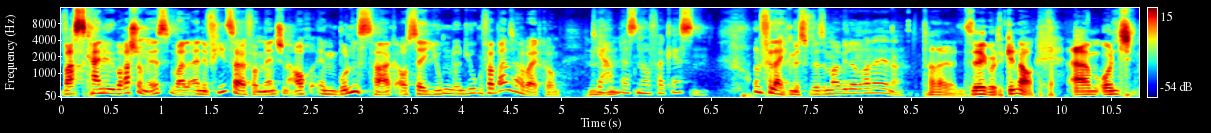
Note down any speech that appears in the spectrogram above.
was keine Überraschung ist, weil eine Vielzahl von Menschen auch im Bundestag aus der Jugend- und Jugendverbandsarbeit kommen. Die haben das nur vergessen. Und vielleicht müssen wir sie mal wieder dran erinnern. Dran erinnern. Sehr gut, genau. Ähm, und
